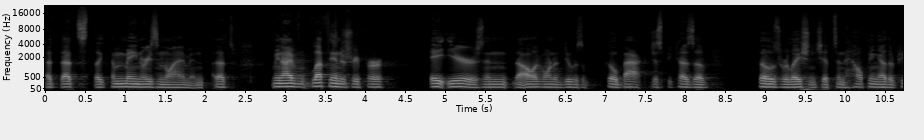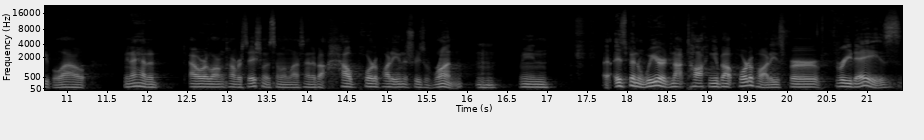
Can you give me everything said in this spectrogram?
That that's like the main reason why I'm in. That's I mean, I've left the industry for eight years and all I wanted to do was go back just because of those relationships and helping other people out. I mean, I had an hour long conversation with someone last night about how porta potty industries run. Mhm. I mean, uh, it's been weird not talking about porta potties for three days.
